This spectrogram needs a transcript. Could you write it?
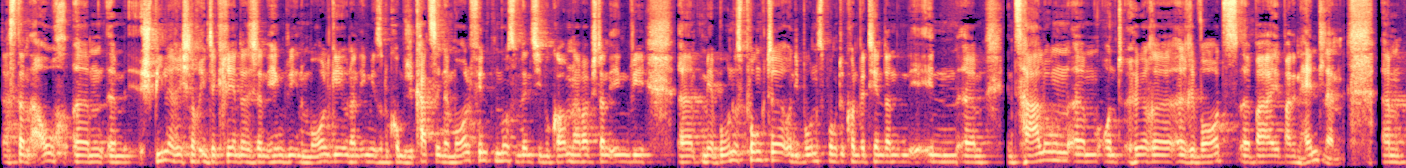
dass dann auch ähm, ähm, spielerisch noch integrieren, dass ich dann irgendwie in eine Mall gehe und dann irgendwie so eine komische Katze in der Mall finden muss. Und wenn ich die bekommen habe, habe ich dann irgendwie äh, mehr Bonuspunkte und die Bonuspunkte konvertieren dann in, in, ähm, in Zahlungen ähm, und höhere äh, Rewards äh, bei bei, bei den Händlern. Ähm,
